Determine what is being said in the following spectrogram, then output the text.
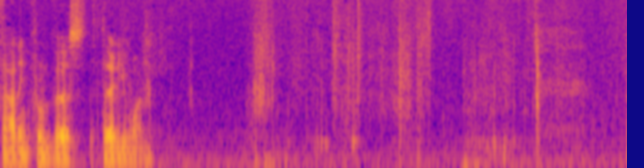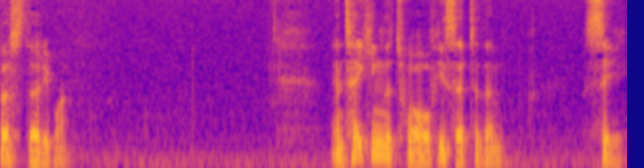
starting from verse 31. Verse 31. And taking the twelve, he said to them, See,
